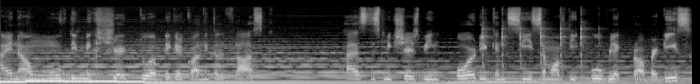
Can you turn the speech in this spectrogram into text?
I now move the mixture to a bigger conical flask. As this mixture is being poured, you can see some of the oobleck properties.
